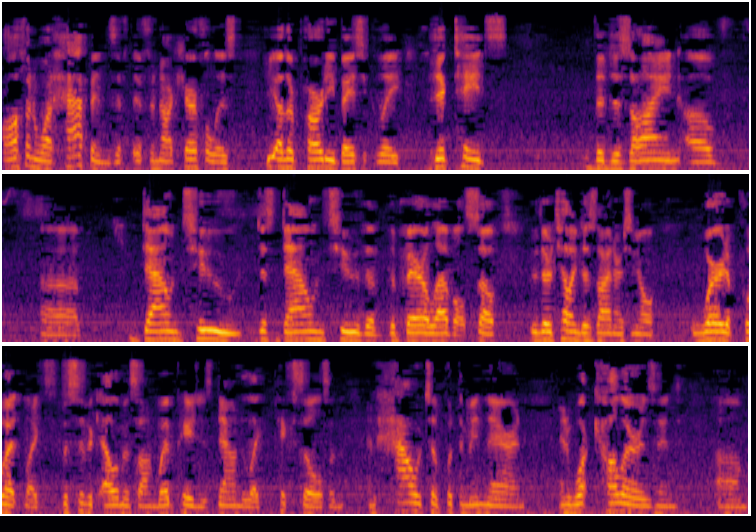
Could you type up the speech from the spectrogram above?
often what happens if, if they're not careful is the other party basically dictates the design of uh, down to just down to the, the bare level. So they're telling designers, you know, where to put like specific elements on web pages down to like pixels and, and how to put them in there and, and what colors and um,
